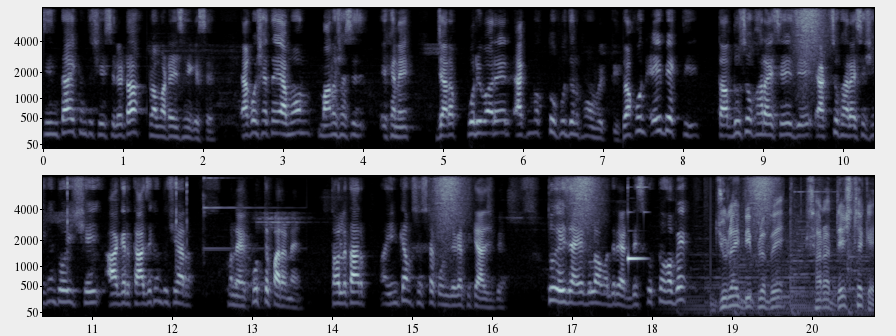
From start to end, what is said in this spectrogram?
চিন্তায় কিন্তু সেই ছেলেটা ট্রমাটাইজ হয়ে গেছে। একই সাথে এমন মানুষ আছে এখানে যারা পরিবারের একমাত্র উপার্জনক্ষম ব্যক্তি। যখন এই ব্যক্তি তার দু চোখ হারাইছে, যে এক চোখ হারাইছে, সে কিন্তু ওই সেই আগের কাজে কিন্তু সে আর মানে করতে পারে না তাহলে তার ইনকাম সোর্সটা কোন জায়গা থেকে আসবে? তো এই জায়গাগুলো আমাদের অ্যাড্রেস করতে হবে। জুলাই বিপ্লবে সারা দেশ থেকে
